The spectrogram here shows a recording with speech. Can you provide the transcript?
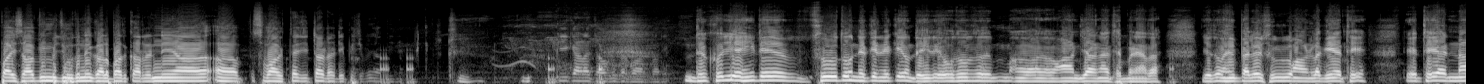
ਭਾਈ ਸਾਹਿਬ ਵੀ ਮੌਜੂਦ ਨੇ ਗੱਲਬਾਤ ਕਰ ਲੈਂਦੇ ਆ। ਸਵਾਗਤ ਹੈ ਜੀ ਤੁਹਾਡਾ ਡੀਪੀ ਪੰਜਾਬੀ ਠੀਕ। ਕੀ ਕਹਿਣਾ ਚਾਹੋਗੇ ਦਰਬਾਰ ਬਾਰੇ? ਦੇਖੋ ਜੀ ਅਸੀਂ ਤੇ ਸ਼ੁਰੂ ਤੋਂ ਨਿੱਕੇ ਨਿੱਕੇ ਹੁੰਦੇ ਸੀ ਤੇ ਉਦੋਂ ਆਉਣ ਜਾਣਾ ਇੱਥੇ ਬਣਿਆ ਦਾ। ਜਦੋਂ ਅਸੀਂ ਪਹਿਲੇ ਸ਼ੁਰੂ ਆਉਣ ਲੱਗੇ ਇੱਥੇ ਤੇ ਇੱਥੇ ਇੰਨਾ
